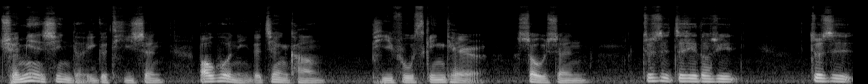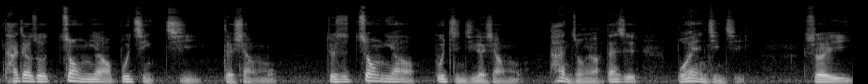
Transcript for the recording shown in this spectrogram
全面性的一个提升，包括你的健康、皮肤、skin care、瘦身，就是这些东西，就是它叫做重要不紧急的项目，就是重要不紧急的项目，它很重要，但是不会很紧急，所以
